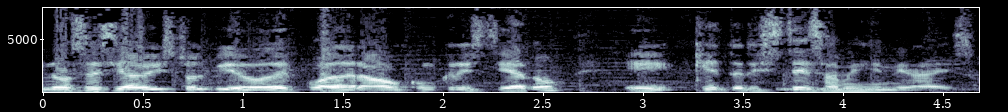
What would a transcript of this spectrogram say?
no sé si ha visto el video de Cuadrado con Cristiano, eh, qué tristeza me genera eso.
